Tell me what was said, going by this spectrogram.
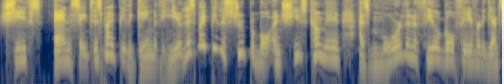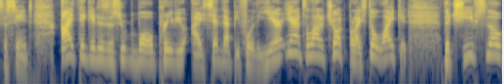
Chiefs and Saints. This might be the game of the year. This might be the Super Bowl, and Chiefs come in as more than a field goal favorite against the Saints. I think it is a Super Bowl preview. I said that before the year. Yeah, it's a lot of chalk, but I still like it. The Chiefs, though,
